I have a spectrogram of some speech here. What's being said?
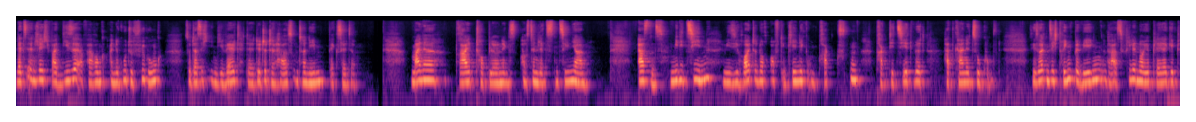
Letztendlich war diese Erfahrung eine gute Fügung, so dass ich in die Welt der Digital Health Unternehmen wechselte. Meine drei Top Learnings aus den letzten zehn Jahren. Erstens, Medizin, wie sie heute noch oft in Kliniken und Praxen praktiziert wird, hat keine Zukunft. Sie sollten sich dringend bewegen, da es viele neue Player gibt,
